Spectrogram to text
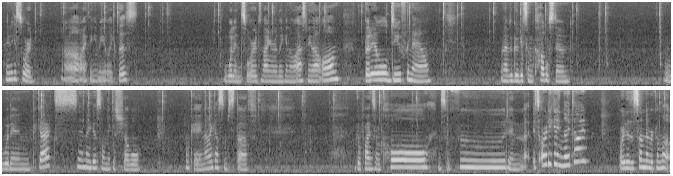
How do you make a sword? Oh, I think you make it like this. Wooden sword's not really gonna last me that long, but it'll do for now. I'm gonna have to go get some cobblestone. Wooden pickaxe, and I guess I'll make a shovel. Okay, now I got some stuff. Go find some coal and some food, and it's already getting nighttime? Or did the sun never come up?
